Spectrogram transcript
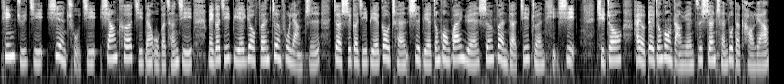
厅局级、县处级、乡科级等五个层级，每个级别又分正负两职，这十个级别构成识别中共官员身份的基准体系。其中还有对中共党员资深程度的考量，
